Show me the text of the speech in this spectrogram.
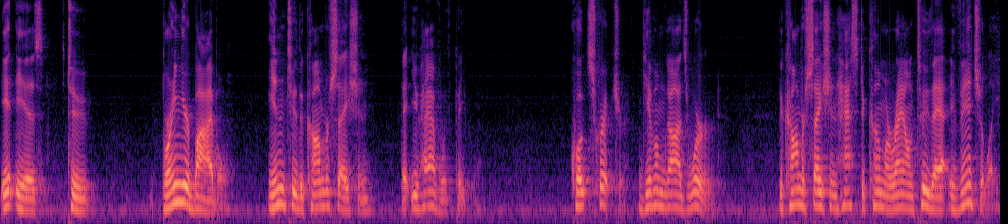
it is to Bring your Bible into the conversation that you have with people. Quote Scripture, give them God's Word. The conversation has to come around to that eventually,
